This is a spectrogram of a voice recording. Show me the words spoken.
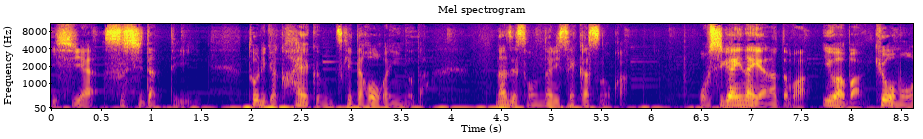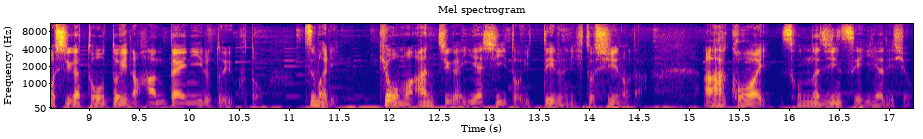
石や寿司だっていい。とにかく早く見つけた方がいいのだ。なぜそんなにせかすのか。推しがいないあなたは、いわば今日も推しが尊いの反対にいるということ。つまり、今日もアンチが癒やしいと言っているに等しいのだ。ああ、怖い。そんな人生嫌でしょ。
